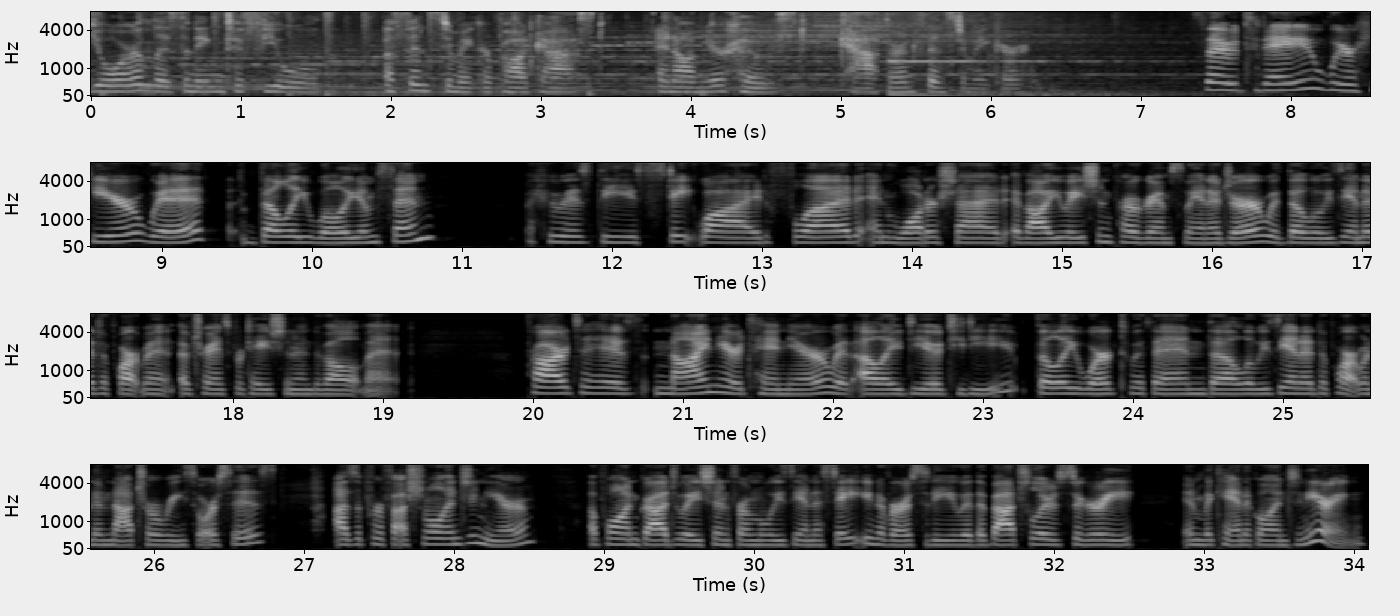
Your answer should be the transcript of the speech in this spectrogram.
You're listening to Fueled, a Fenstermaker podcast, and I'm your host, Catherine Fenstermaker. So today we're here with Billy Williamson, who is the statewide flood and watershed evaluation programs manager with the Louisiana Department of Transportation and Development. Prior to his nine year tenure with LADOTD, Billy worked within the Louisiana Department of Natural Resources as a professional engineer upon graduation from Louisiana State University with a bachelor's degree in mechanical engineering.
